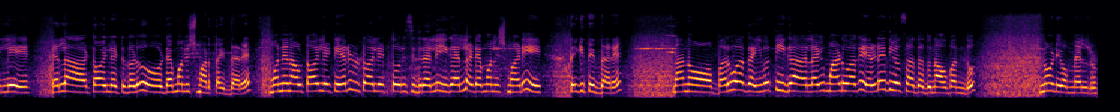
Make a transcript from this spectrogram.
ಇಲ್ಲಿ ಎಲ್ಲ ಟಾಯ್ಲೆಟ್ಗಳು ಡೆಮಾಲಿಷ್ ಮಾಡ್ತಾ ಇದ್ದಾರೆ. ಮೊನ್ನೆ ನಾವು ಟಾಯ್ಲೆಟ್, ಎರಡು ಟಾಯ್ಲೆಟ್ ತೋರಿಸಿದ್ರಲ್ಲಿ ಈಗ ಎಲ್ಲ ಡೆಮಾಲಿಷ್ ಮಾಡಿ ತೆಗಿತಿದ್ದಾರೆ. ನಾನು ಬರುವಾಗ ಇವತ್ತೀಗ ಲೈವ್ ಮಾಡುವಾಗ ಎರಡೇ ದಿವಸ ಆದದ್ದು ನಾವು ಬಂದು. ನೋಡಿ ಒಮ್ಮೆಲ್ಲರೂ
